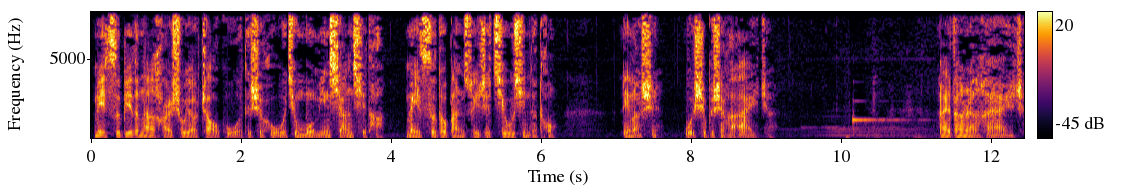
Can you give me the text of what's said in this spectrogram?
每次别的男孩说要照顾我的时候，我就莫名想起他，每次都伴随着揪心的痛。林老师，我是不是还爱着？爱当然还爱着。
